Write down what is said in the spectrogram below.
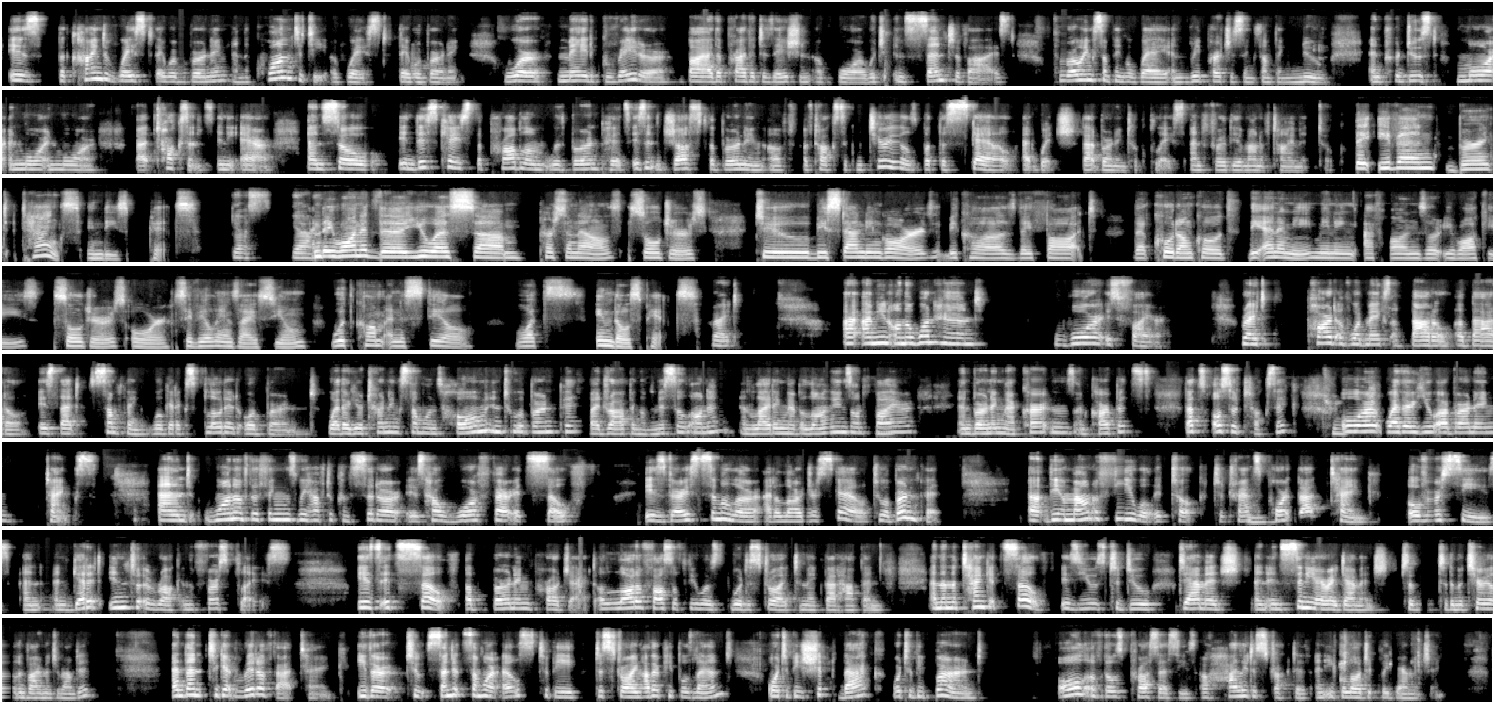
is the kind of waste they were burning and the quantity of waste they were mm. burning were made greater by the privatization of war, which incentivized throwing something away and repurchasing something new and produced more and more and more uh, toxins in the air. And so, in this case, the problem with burn pits isn't just the burning of, of toxic materials, but the scale at which that burning took place and for the amount of time it took. They even burned tanks in these pits. Yes. Yeah. And they wanted the US um, personnel, soldiers, to be standing guard because they thought that quote unquote the enemy, meaning Afghans or Iraqis, soldiers or civilians, I assume, would come and steal what's in those pits. Right. I, I mean, on the one hand, war is fire, right? Part of what makes a battle a battle is that something will get exploded or burned. Whether you're turning someone's home into a burn pit by dropping a missile on it and lighting their belongings on mm. fire and burning their curtains and carpets, that's also toxic. True. Or whether you are burning tanks. And one of the things we have to consider is how warfare itself is very similar at a larger scale to a burn pit uh, the amount of fuel it took to transport mm. that tank overseas and, and get it into Iraq in the first place is itself a burning project. A lot of fossil fuels were destroyed to make that happen. And then the tank itself is used to do damage and incendiary damage to, to the material environment around it. And then to get rid of that tank, either to send it somewhere else to be destroying other people's land, or to be shipped back, or to be burned, all of those processes are highly destructive and ecologically damaging.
